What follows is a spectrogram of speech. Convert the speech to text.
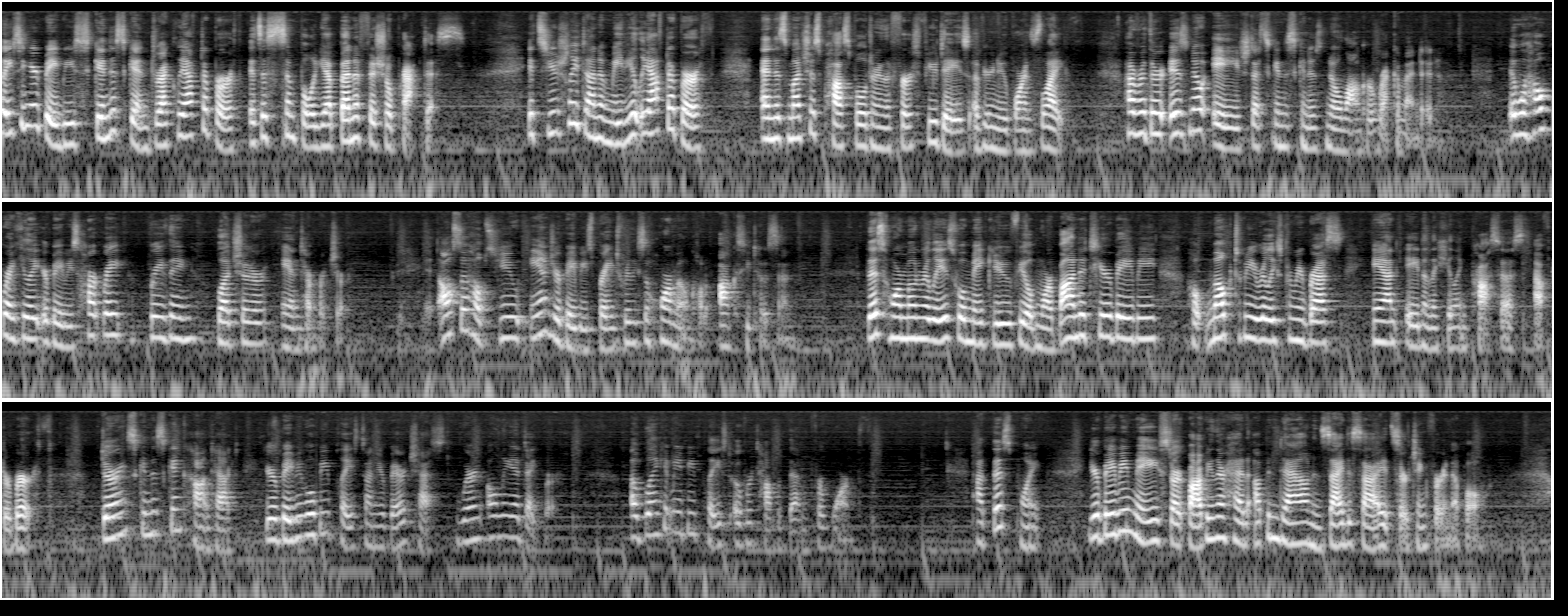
Placing your baby skin to skin directly after birth is a simple yet beneficial practice. It's usually done immediately after birth and as much as possible during the first few days of your newborn's life. However, there is no age that skin to skin is no longer recommended. It will help regulate your baby's heart rate, breathing, blood sugar, and temperature. It also helps you and your baby's brain to release a hormone called oxytocin. This hormone release will make you feel more bonded to your baby, help milk to be released from your breasts, and aid in the healing process after birth. During skin to skin contact, your baby will be placed on your bare chest wearing only a diaper. A blanket may be placed over top of them for warmth. At this point, your baby may start bobbing their head up and down and side to side, searching for a nipple.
